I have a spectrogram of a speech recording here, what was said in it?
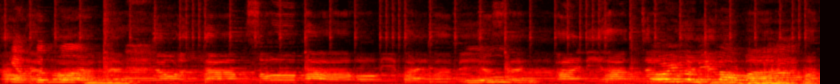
ขาแก้มเปิ้นเปิ้นอืมเจ้านั้นงามโซภาบ่มีไผมาเบียดแสงอ้ยนี่ฮักเจ้าโอ้ยวันนี้เรามาวัน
